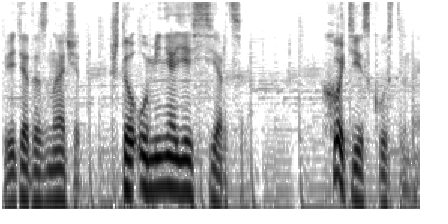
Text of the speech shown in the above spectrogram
Ведь это значит, что у меня есть сердце. Хоть и искусственное.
